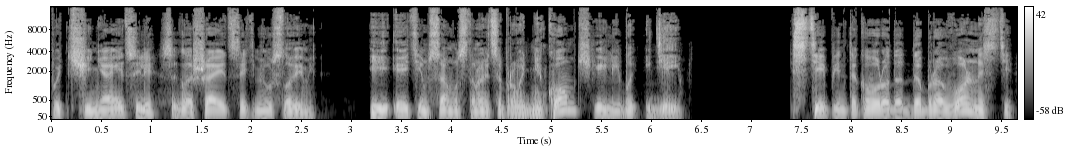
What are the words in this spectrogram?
подчиняется или соглашается с этими условиями, и этим самым становится проводником чьей-либо идеи. Степень такого рода добровольности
